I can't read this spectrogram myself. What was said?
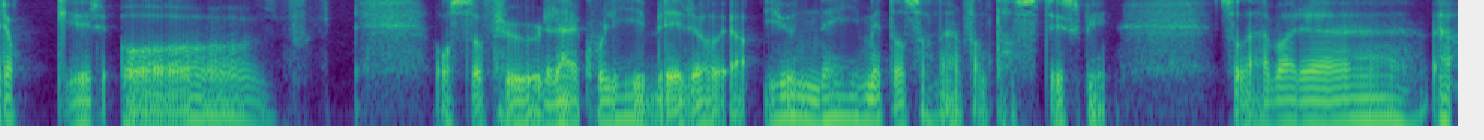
er rocker og også fugler der, kolibrier og ja, you name it også. Det er en fantastisk by. Så det er bare Ja.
